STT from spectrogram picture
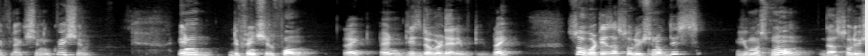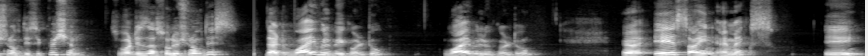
deflection equation in differential form right? And it is double derivative right? So what is the solution of this? You must know the solution of this equation. So what is the solution of this? That y will be equal to y will be equal to uh, a sine mx a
